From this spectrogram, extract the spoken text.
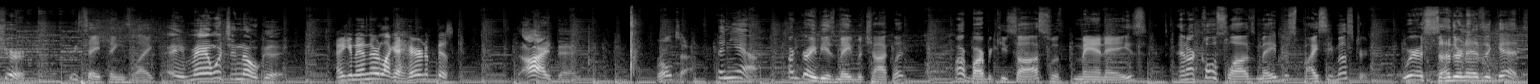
Sure, we say things like, Hey man, what you know good? Hanging in there like a hair in a biscuit. All right then. Roll Tide. and yeah, our gravy is made with chocolate, our barbecue sauce with mayonnaise, and our coleslaw is made with spicy mustard. We're as southern as it gets,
